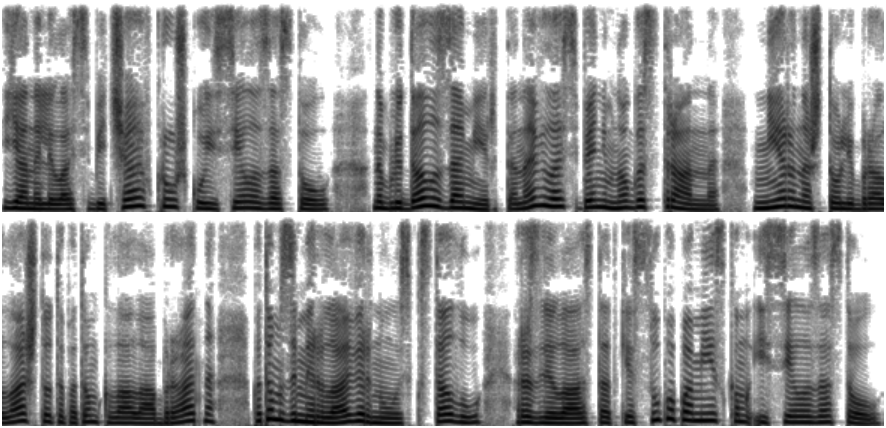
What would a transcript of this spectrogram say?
Я налила себе чая в кружку и села за стол. Наблюдала за Мирт. Она вела себя немного странно. Нервно, что ли, брала что-то, потом клала обратно, потом замерла, вернулась к столу, разлила остатки супа по мискам и села за стол.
